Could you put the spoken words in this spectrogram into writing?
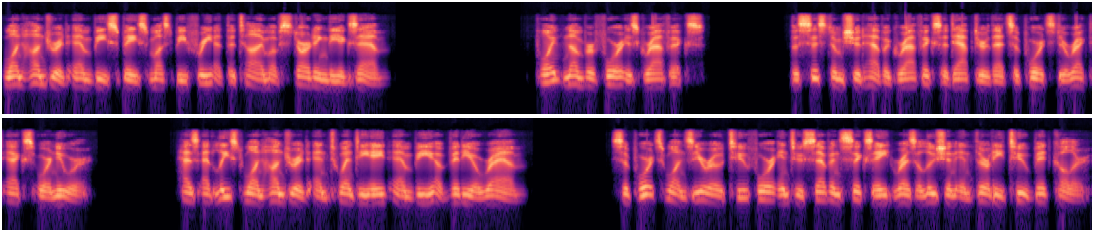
100 MB space must be free at the time of starting the exam. Point number 4 is graphics. The system should have a graphics adapter that supports DirectX or newer. Has at least 128 MB of video RAM. Supports 1024 x 768 resolution in 32-bit color.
